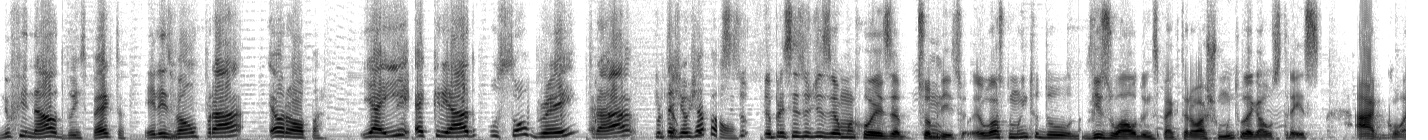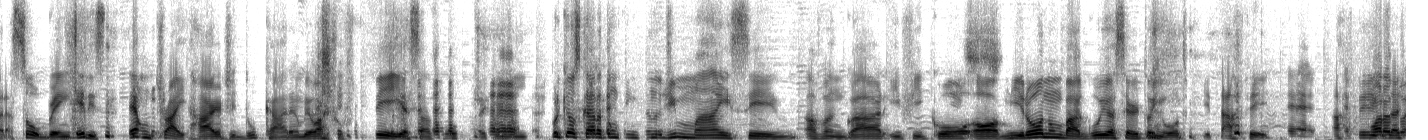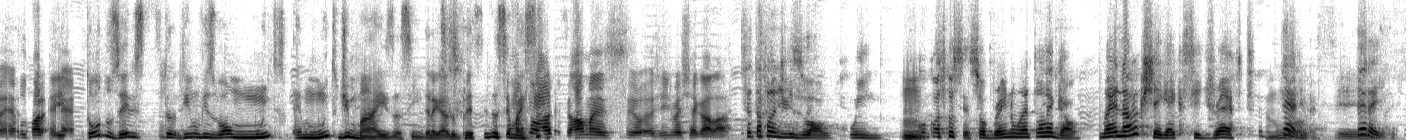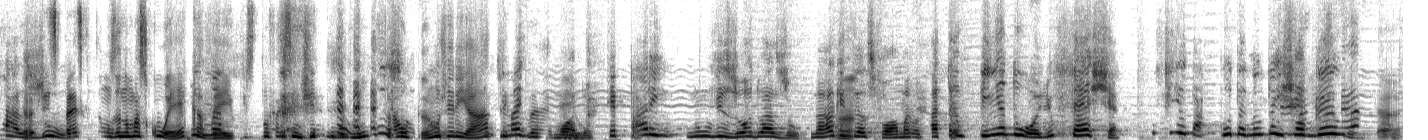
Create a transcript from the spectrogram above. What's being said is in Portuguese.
No final do Inspector, eles vão pra Europa. E aí é criado o Soul Brain pra proteger o Japão. Preciso- eu preciso dizer uma coisa sobre isso. Eu gosto muito do visual do Inspector. Eu acho muito legal os três. Agora, Soul Brain, eles é um tryhard do caramba. Eu acho feia essa roupa aqui. Porque os caras estão tentando demais ser avant-garde e ficou, ó, mirou num bagulho e acertou em outro. E tá feio. É, fora tá do- é fora- é. Todos eles têm um visual muito. É muito demais, assim, tá ligado? Precisa ser mais acho legal, mas eu- a gente vai chegar lá. Você tá falando de visual ruim? Hum. Concordo com você, Soul Brain não é tão legal. Mas na hora que chega XC Draft, sério, peraí, o Eles azul parece que estão usando umas cuecas, Uma- velho. Isso não faz sentido nenhum. Fraldão que geriátrico, velho. incomoda? Reparem no visor do azul. Na hora que ele Ah. transforma, a tampinha do olho fecha. O filho da puta não tá enxergando.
